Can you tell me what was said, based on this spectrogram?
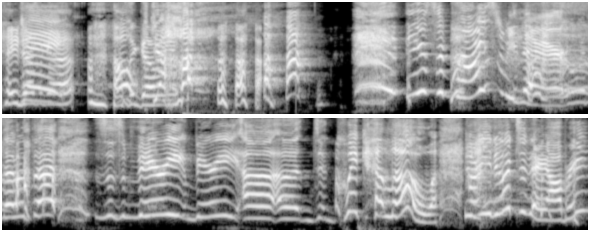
Hey, Jessica. Hey. How's it going? you surprised me there with that. With that. This is a very, very uh, uh, quick hello. How are you doing today, Aubrey?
